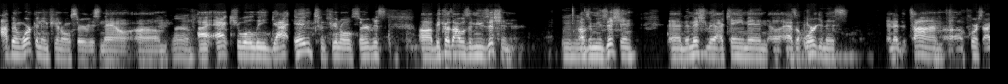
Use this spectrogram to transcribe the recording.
I've been working in funeral service now. Um, wow. I actually got into funeral service uh, because I was a musician. Mm-hmm. I was a musician, and initially I came in uh, as an organist. And at the time, uh, of course, I,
